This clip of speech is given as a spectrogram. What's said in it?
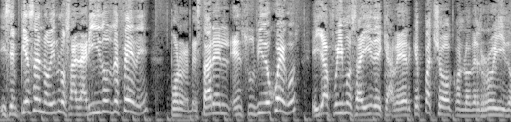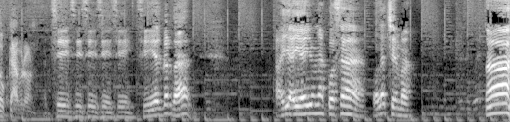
y se empiezan a oír los alaridos de Fede por estar en, en sus videojuegos y ya fuimos ahí de que a ver, ¿qué pachó con lo del ruido, cabrón? Sí, sí, sí, sí, sí, sí, es verdad. Ahí, ahí hay una cosa. Hola, Chema. Ah,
